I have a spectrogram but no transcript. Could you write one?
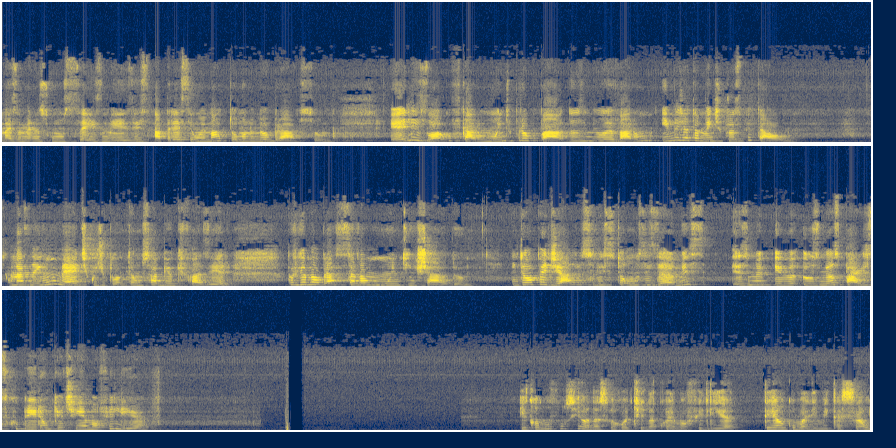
mais ou menos com seis meses, apareceu um hematoma no meu braço. Eles logo ficaram muito preocupados e me levaram imediatamente para o hospital. Mas nenhum médico de plantão sabia o que fazer porque meu braço estava muito inchado. Então o pediatra solicitou uns exames e os meus pais descobriram que eu tinha hemofilia. E como funciona a sua rotina com a hemofilia? Tem alguma limitação?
